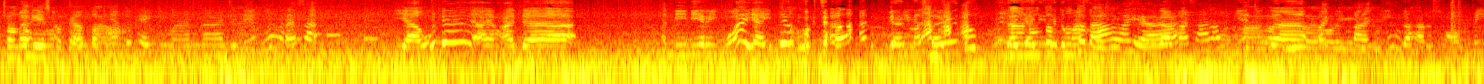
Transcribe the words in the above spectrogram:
Contohnya bagaimana- seperti apa? contohnya tuh kayak gimana. Jadi gue ngerasa ya udah yang ada di diri gue ya itu yang gue jalan dan Mas Bayu tuh nggak Nggak jadi itu masalah ya. Nggak masalah dia juga pagi-pagi nggak harus ngopi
